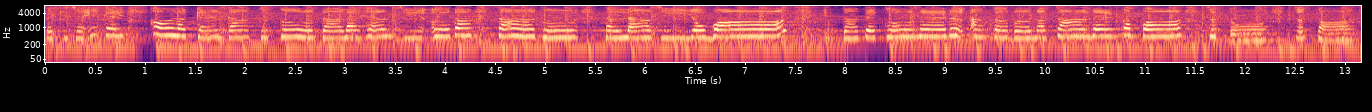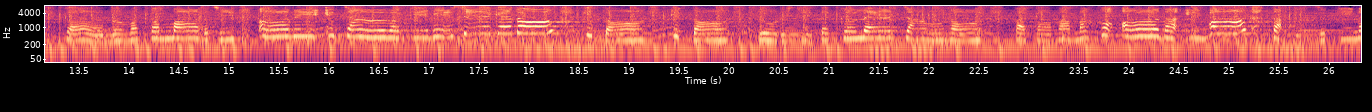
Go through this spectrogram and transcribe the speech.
璧じゃいけいほら見学くったら返事うどん探ったラジオを。いたでくねる遊ぶのサ友達お兄ちゃんは厳しいけどきっときっと許してくれちゃうの。バカママ放題は大好きの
